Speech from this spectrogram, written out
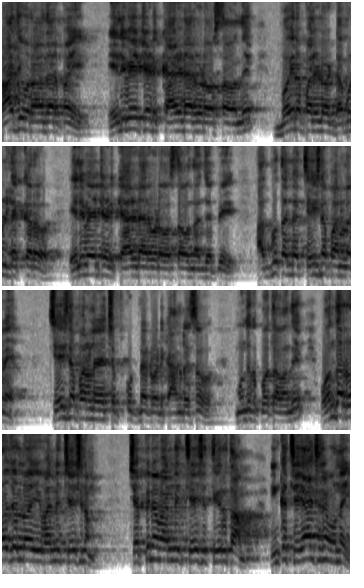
రాజీవ్ రహదారిపై ఎలివేటెడ్ క్యారిడార్ కూడా వస్తా ఉంది. బోయినపల్లిలో డబుల్ డెక్కర్ ఎలివేటెడ్ క్యారిడార్ కూడా వస్తా ఉందని చెప్పి అద్భుతంగా చేసిన పనులనే చేసిన పనులనే చెప్పుకుంటున్నటువంటి కాంగ్రెస్ ముందుకు పోతా ఉంది. వంద రోజుల్లో ఇవన్నీ చేసినాం. చెప్పినవన్నీ చేసి తీరుతాం. ఇంకా చేయాల్సినవి ఉన్నాయి.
